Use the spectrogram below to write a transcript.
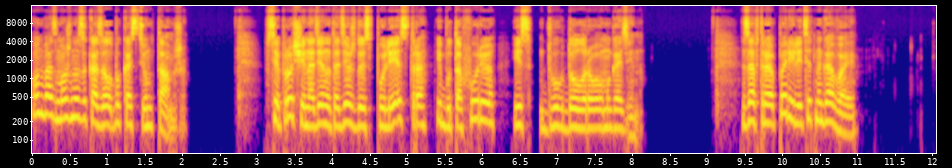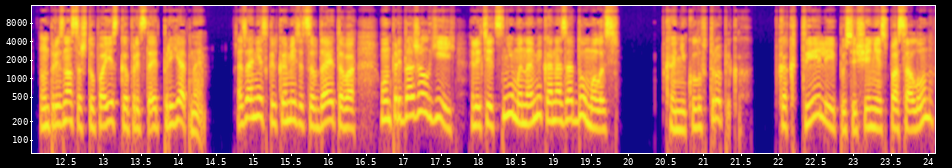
он, возможно, заказал бы костюм там же. Все прочие наденут одежду из полиэстера и бутафорию из двухдолларового магазина. Завтра Перри летит на Гавайи. Он признался, что поездка предстоит приятная. За несколько месяцев до этого он предложил ей лететь с ним, и на миг она задумалась. Каникулы в тропиках, коктейли и посещение спа-салонов.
